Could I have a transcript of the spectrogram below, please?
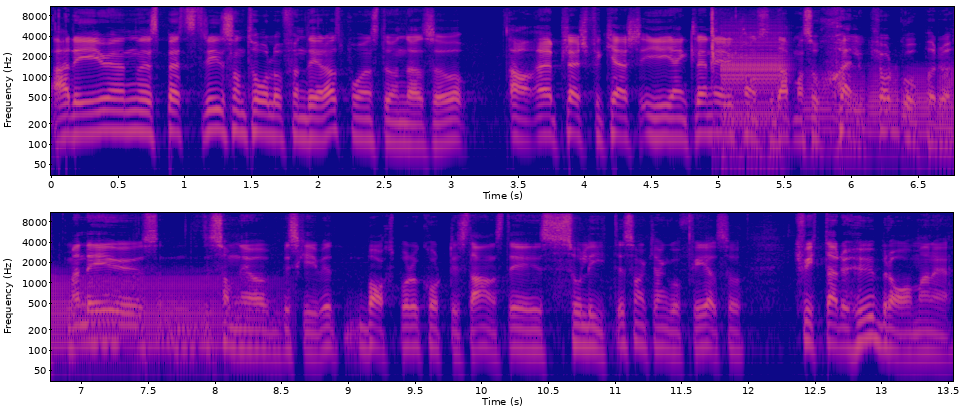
Ja, det är ju en spetsstrid som tål att funderas på en stund. Alltså. Ja, eh, Pleasure for Cash, egentligen är det konstigt att man så självklart går på rött. Men det är ju som ni har beskrivit, bakspår och kortdistans. Det är så lite som kan gå fel så kvittar det hur bra man är.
